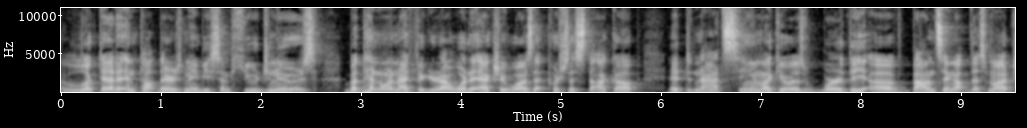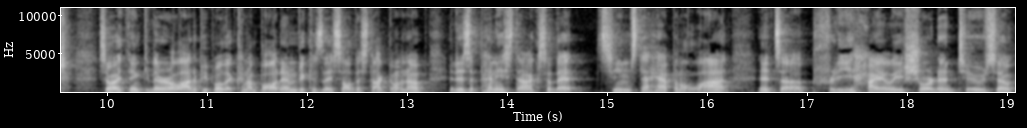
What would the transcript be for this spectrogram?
looked at it and thought there's maybe some huge news, but then when I figured out what it actually was that pushed the stock up, it did not seem like it was worthy of bouncing up this much. So I think there are a lot of people that kind of bought in because they saw the stock going up. It is a penny stock, so that seems to happen a lot. It's uh, pretty highly shorted too, so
